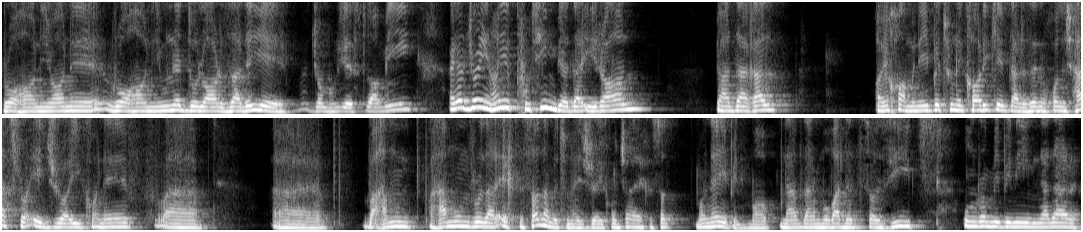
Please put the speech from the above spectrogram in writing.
روحانیان روحانیون دلار زده جمهوری اسلامی. اگر جای اینها پوتین بیاد در ایران یا حداقل آقای خامنه ای بتونه کاری که در ذهن خودش هست رو اجرایی کنه و و همون همون رو در اقتصاد هم بتونه اجرایی کنه. چون اقتصاد ما نمی‌بینیم. ما نه در مولد سازی اون رو می‌بینیم نه در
